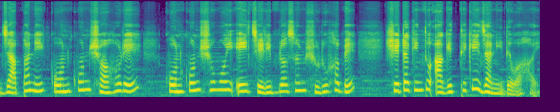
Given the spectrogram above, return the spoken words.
জাপানে কোন কোন শহরে কোন কোন সময় এই চেরি ব্লসম শুরু হবে সেটা কিন্তু আগের থেকেই জানিয়ে দেওয়া হয়।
